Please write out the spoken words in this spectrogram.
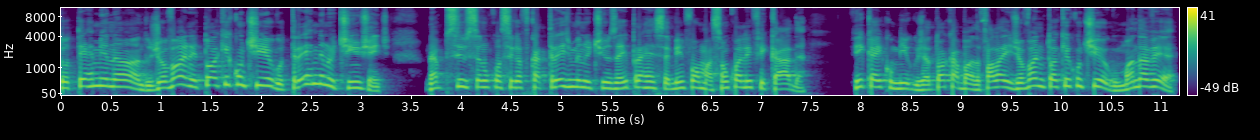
tô terminando. Giovanni, tô aqui contigo. Três minutinhos, gente. Não é possível que você não consiga ficar três minutinhos aí para receber informação qualificada. Fica aí comigo, já tô acabando. Fala aí, Giovanni, tô aqui contigo. Manda ver.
